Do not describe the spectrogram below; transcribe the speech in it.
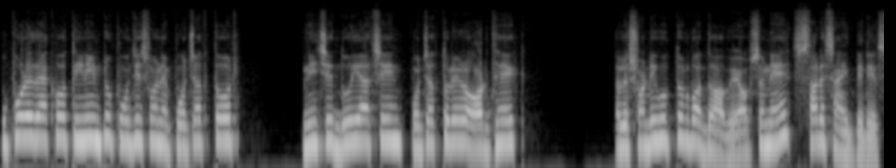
উপরে দেখো তিন ইন্টু পঁচিশ মানে পঁচাত্তর, নিচে দুই আছে, পঁচাত্তরের অর্ধেক। তাহলে সঠিক উত্তর কত হবে? অপশন সাড়ে সাঁত্রিশ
